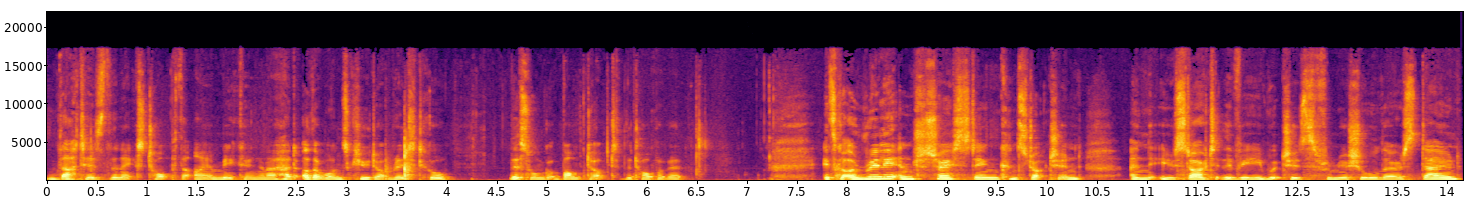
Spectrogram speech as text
that is the next top that I am making. And I had other ones queued up ready to go. This one got bumped up to the top of it. It's got a really interesting construction, and you start at the V, which is from your shoulders down,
